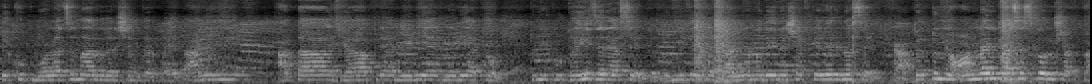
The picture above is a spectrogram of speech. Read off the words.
ते खूप मोलाचं मार्गदर्शन करतायत. आणि आता ह्या आपल्या मीडिया मीडिया थ्रू तुम्ही कुठेही जरी असेल तर तुम्ही जर जालन्यामध्ये येणं शक्य जरी नसेल. तर तुम्ही ऑनलाईन क्लासेस करू शकता.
